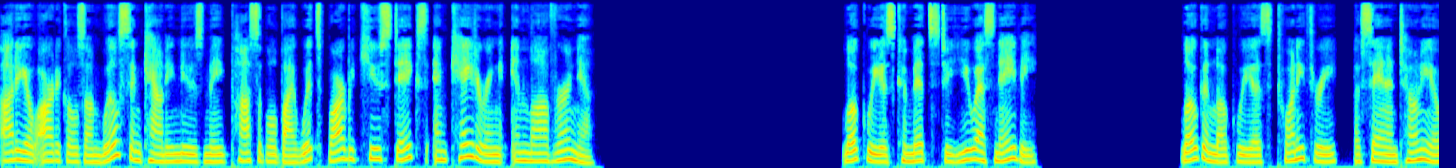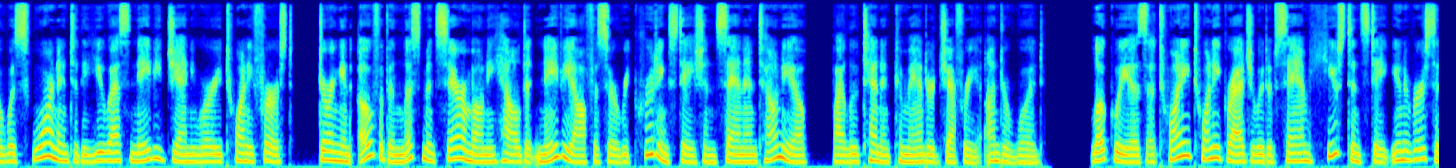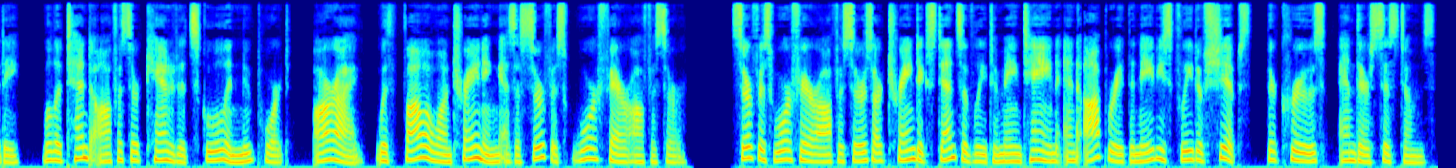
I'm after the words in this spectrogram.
Audio articles on Wilson County News made possible by Witt's Barbecue Steaks and Catering in La Vernia. Loquias commits to U.S. Navy. Logan Loquias, 23, of San Antonio, was sworn into the U.S. Navy January 21 during an oath of enlistment ceremony held at Navy Officer Recruiting Station San Antonio by Lieutenant Commander Jeffrey Underwood. Loquias, a 2020 graduate of Sam Houston State University, will attend Officer Candidate School in Newport, RI, with follow on training as a surface warfare officer. Surface warfare officers are trained extensively to maintain and operate the Navy's fleet of ships, their crews, and their systems.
